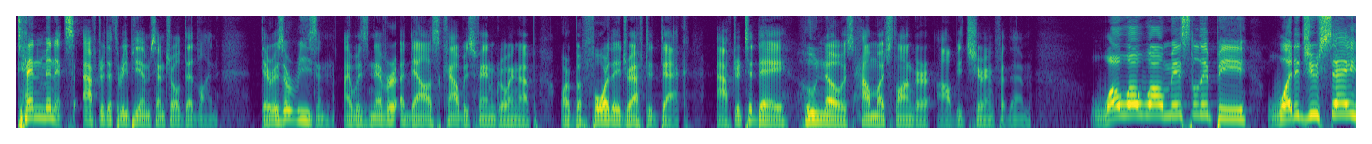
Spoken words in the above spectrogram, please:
10 minutes after the 3 p.m. Central deadline. There is a reason I was never a Dallas Cowboys fan growing up or before they drafted Dak. After today, who knows how much longer I'll be cheering for them. Whoa, whoa, whoa, Miss Lippy. What did you say?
